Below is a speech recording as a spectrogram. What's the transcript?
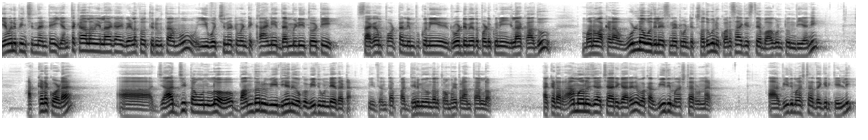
ఏమనిపించిందంటే ఎంతకాలం ఇలాగా వీళ్ళతో తిరుగుతాము ఈ వచ్చినటువంటి కాణి దమ్మిడితోటి సగం పొట్ట నింపుకుని రోడ్డు మీద పడుకుని ఇలా కాదు మనం అక్కడ ఊళ్ళో వదిలేసినటువంటి చదువుని కొనసాగిస్తే బాగుంటుంది అని అక్కడ కూడా ఆ జార్జి టౌన్లో బందరు వీధి అని ఒక వీధి ఉండేదట. ఇదంతా పద్దెనిమిది వందల తొంభై ప్రాంతాల్లో. అక్కడ రామానుజాచారి గారని ఒక వీధి మాస్టర్ ఉన్నారు. ఆ వీధి మాస్టర్ దగ్గరికి వెళ్ళి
